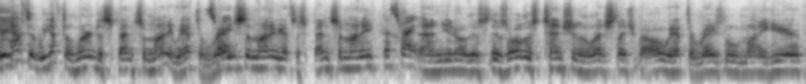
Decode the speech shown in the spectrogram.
we have to we have to learn to spend some money. We have to raise right. the money. We have to spend some money. That's right. And you know, there's there's all this tension in the legislature about oh, we have to raise a little money here,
